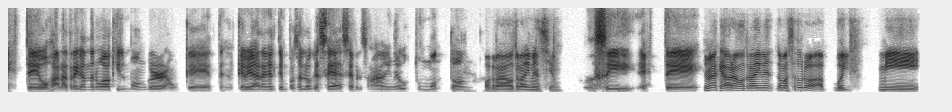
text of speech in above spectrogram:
Este, ojalá traigan de nuevo a Killmonger, aunque tengan que viajar en el tiempo, hacer lo que sea. Ese personaje a mí me gustó un montón. Otra, otra dimensión. Sí, este. Yo que habrán otra dimensión. Lo más seguro, ah, voy. Mi,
